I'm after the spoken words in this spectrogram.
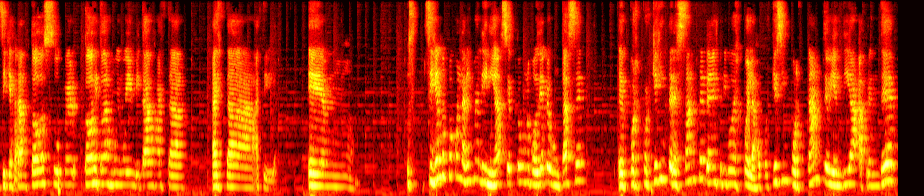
Así que están todos súper, todos y todas muy, muy invitados a esta, a esta actividad. Eh, siguiendo un poco en la misma línea, ¿cierto? Uno podría preguntarse eh, por, por, qué es interesante tener este tipo de escuelas o por qué es importante hoy en día aprender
